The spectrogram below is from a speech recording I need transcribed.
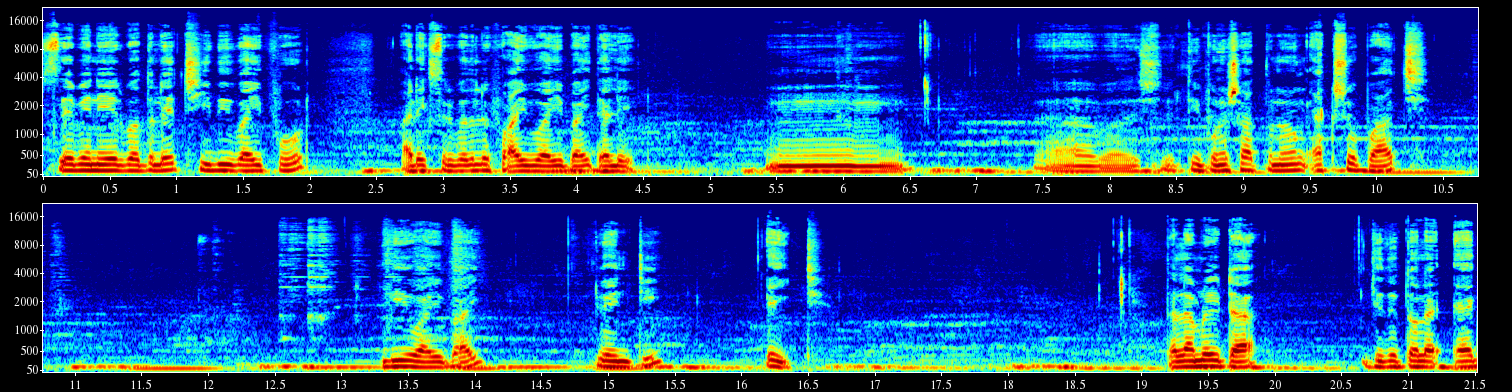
সেভেন এর বদলে থ্রি বি বাই ফোর আর এক্সের বদলে ফাইভ ওয়াই বাই তাহলে তিন পনেরো সাত পনেরো একশো পাঁচ B Y by twenty eight তাহলে আমরা এটা যদি তলা এক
